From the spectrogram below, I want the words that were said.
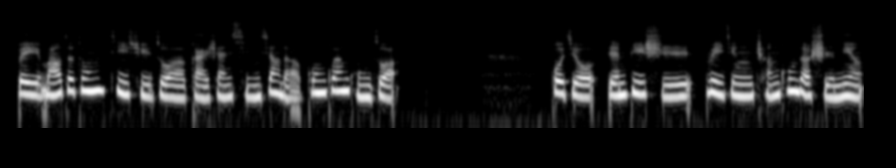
为毛泽东继续做改善形象的公关工作。不久，任弼时未竟成功的使命，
